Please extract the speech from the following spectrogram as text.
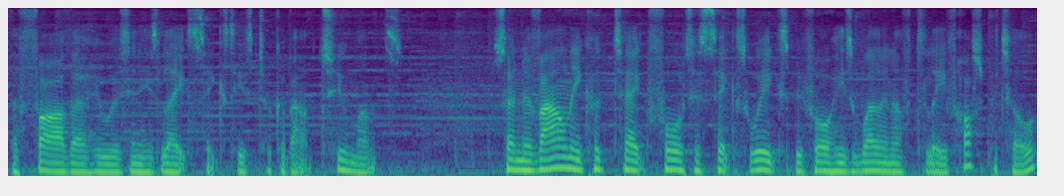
the father, who was in his late 60s, took about two months. So Navalny could take four to six weeks before he's well enough to leave hospital,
